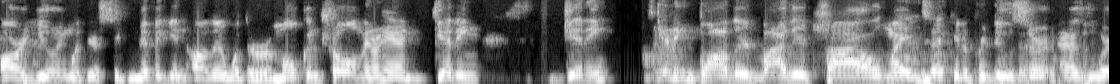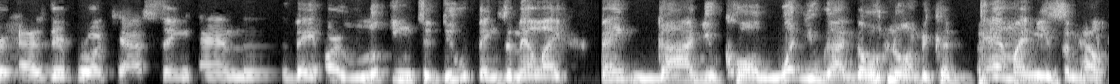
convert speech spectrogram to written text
arguing with their significant other with the remote control in their hand, getting getting getting bothered by their child, my executive producer, as we're as they're broadcasting, and they are looking to do things, and they're like, "Thank God you called. What you got going on? Because damn, I need some help."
